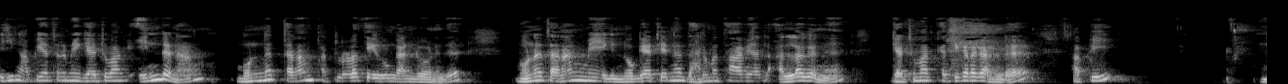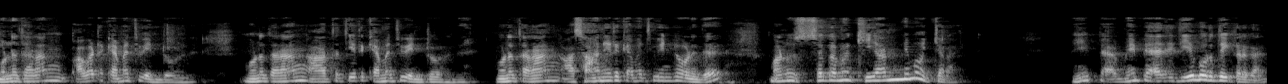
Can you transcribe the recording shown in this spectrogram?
ඉතින් අපි අතර මේ ගැටුමක් එන්න නම් මොන්න තරම් පටලවලා තේරුම් ගන්න ඕනේද? මොන තරම් මේ නොගැටෙන ධර්මතාවය අල්ලගෙන ගැටුමක් ඇති කරගන්න අපි මොනතරම් පවට කැමැති වෙන්න ඕනද මොනතරම් ආතතියට කැමැති වෙන්න ඕනද මොනතරම් අසහනයට කැමැති වෙන්න ඕනද manussකම කියන්නේම ඔච්චරයි. මේ මේ පෑදීතිය බොරුදේ කරගන්න.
